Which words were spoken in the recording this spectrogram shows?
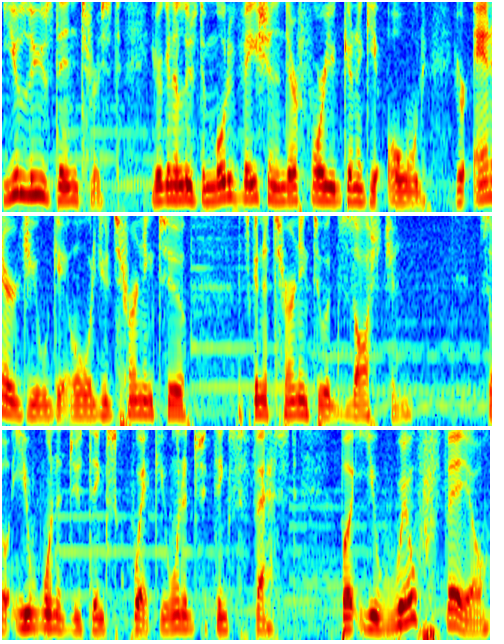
you lose the interest. You're going to lose the motivation and therefore you're going to get old. Your energy will get old. You're turning to it's going to turn into exhaustion. So you want to do things quick. You want to do things fast, but you will fail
